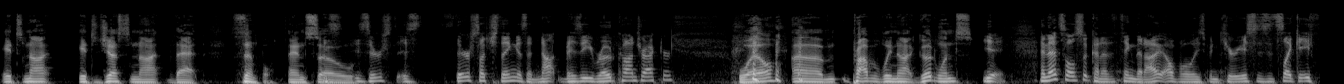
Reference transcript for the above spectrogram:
it's not. It's just not that simple. And so, Is there is there such thing as a not busy road contractor? Well, um, probably not good ones. Yeah, and that's also kind of the thing that I- I've always been curious is it's like if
